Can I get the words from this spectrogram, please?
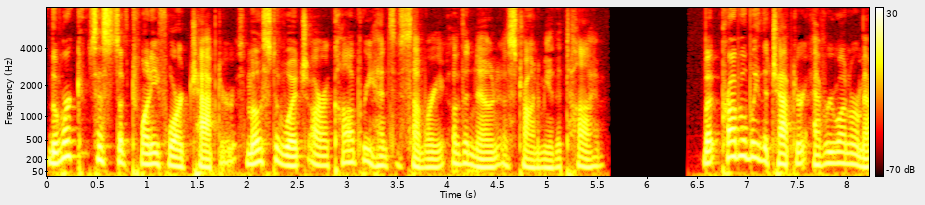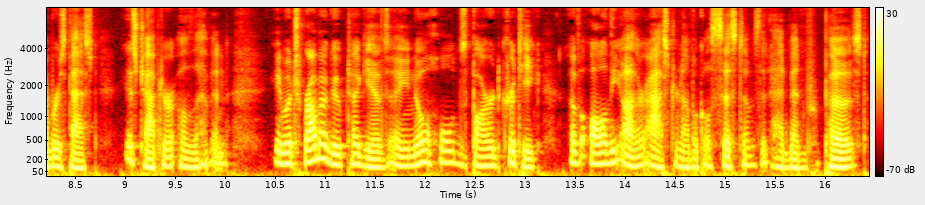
The work consists of 24 chapters, most of which are a comprehensive summary of the known astronomy of the time. But probably the chapter everyone remembers best is chapter 11, in which Brahmagupta gives a no holds barred critique of all the other astronomical systems that had been proposed.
